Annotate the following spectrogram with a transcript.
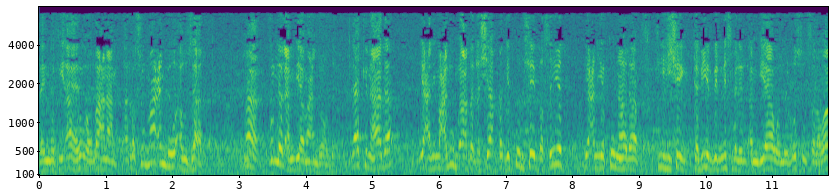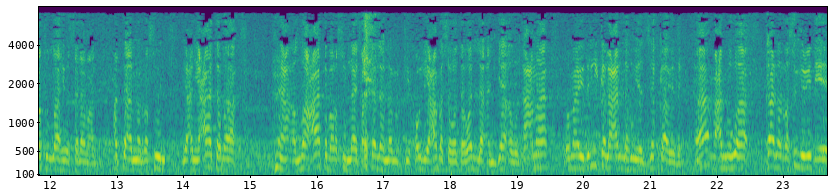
فإن في آية وضعنا الرسول ما عنده أوزار. ما كل الأنبياء ما عندهم أوزار. لكن هذا يعني معلوم بعض الأشياء قد يكون شيء بسيط يعني يكون هذا فيه شيء كبير بالنسبة للأنبياء وللرسل صلوات الله وسلامه عليه. حتى أن الرسول يعني عاتب الله عاتب رسول الله صلى الله عليه وسلم في قوله عبس وتولى أن جاءه الأعمى وما يدريك لعله يزكى ويذكى ها؟ مع أنه هو كان الرسول يريد إيه؟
